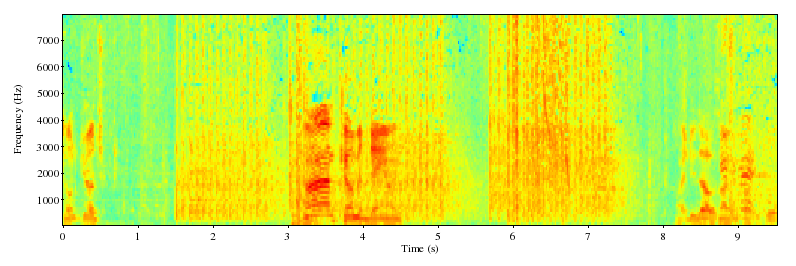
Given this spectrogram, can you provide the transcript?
Don't judge. I'm coming down. Alright, dude, that was not even fucking cool.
